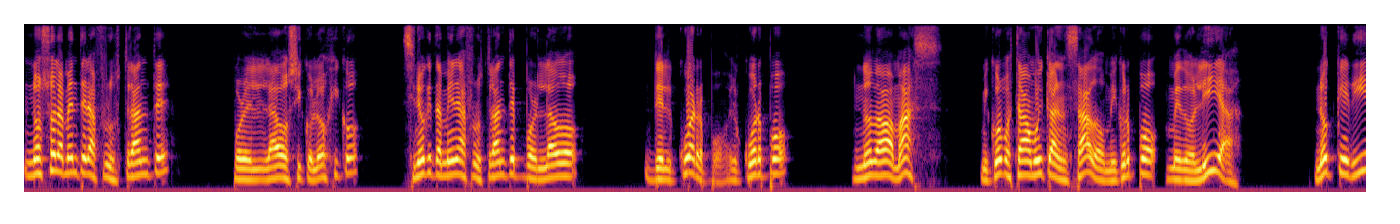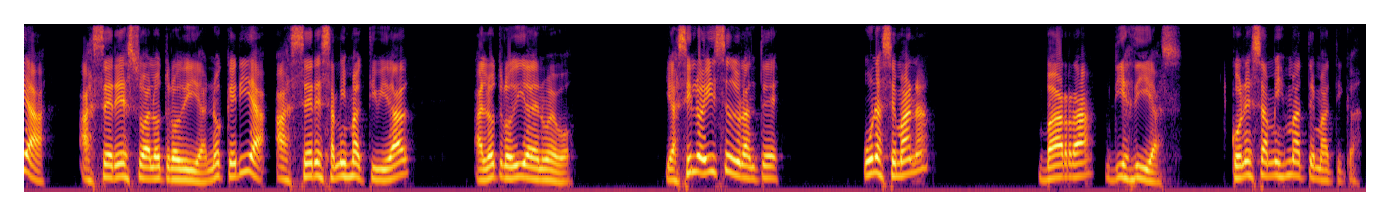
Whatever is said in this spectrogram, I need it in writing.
no solamente era frustrante por el lado psicológico, sino que también era frustrante por el lado del cuerpo. El cuerpo no daba más. Mi cuerpo estaba muy cansado, mi cuerpo me dolía. No quería hacer eso al otro día, no quería hacer esa misma actividad al otro día de nuevo. Y así lo hice durante una semana barra 10 días, con esa misma temática.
